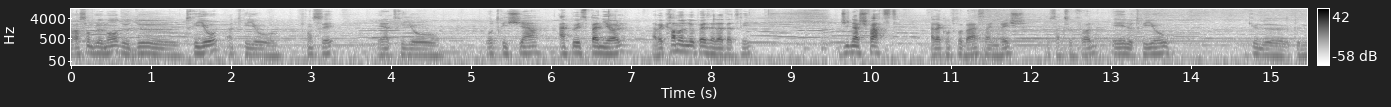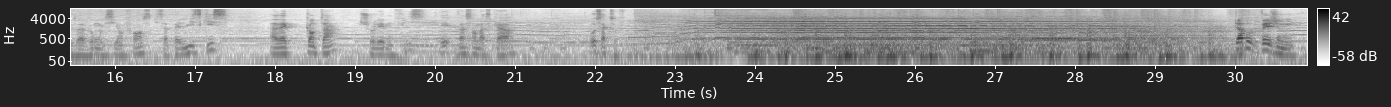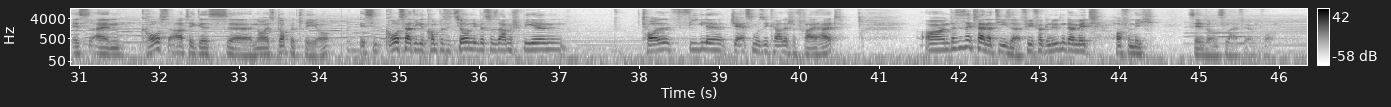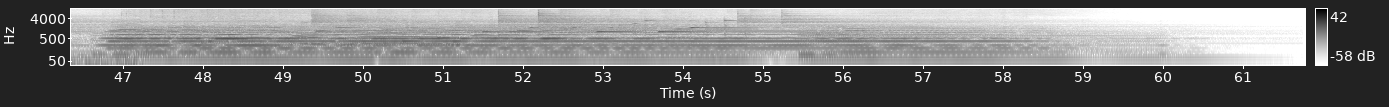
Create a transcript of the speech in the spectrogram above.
rassemblement de deux trios, un trio français et un trio autrichien, un peu espagnol, avec Ramon Lopez à la batterie, Gina Schwartz à la contrebasse, Heinrich au saxophone, et le trio que, que nous avons ici en France qui s'appelle Miskis, avec Quentin Cholet, mon fils, et Vincent Mascar au saxophone. Double Vision ist ein großartiges äh, neues Doppeltrio. Es sind großartige Kompositionen, die wir zusammen spielen. Toll, viele jazzmusikalische Freiheit. Und das ist ein kleiner Teaser. Viel Vergnügen damit. Hoffentlich sehen wir uns live irgendwo.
